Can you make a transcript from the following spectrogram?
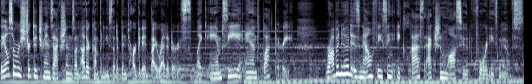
They also restricted transactions on other companies that have been targeted by Redditors, like AMC and BlackBerry. Robinhood is now facing a class action lawsuit for these moves.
